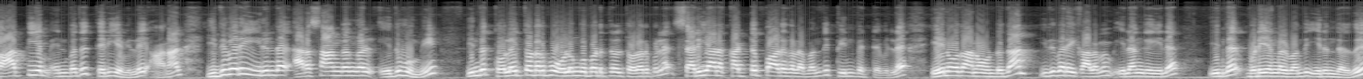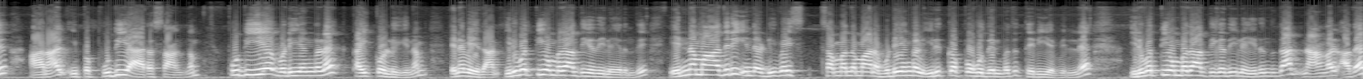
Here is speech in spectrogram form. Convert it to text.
சாத்தியம் என்பது தெரியவில்லை. ஆனால் இதுவரை இருந்த அரசாங்கங்கள் எதுவுமே இந்த தொலைத்தொடர்பு ஒழுங்குபடுத்தல் தொடர்பில் சரியான கட்டுப்பாடுகளை வந்து பின்பற்றவில்லை. ஏனோதான ஒன்றுதான் இதுவரை காலமும் இலங்கையில் இந்த விடயங்கள் வந்து இருந்தது. ஆனால் இப்போ புதிய அரசாங்கம் புதிய விடயங்களை கைக்கொள்ளுகினம் எனவேதான் இருபத்தி ஒன்பதாம் தேதியிலிருந்து என்ன மாதிரி இந்த டிவைஸ் சம்பந்தமான விடயங்கள் இருக்க போகுது என்பது தெரியவில்லை. இருபத்தி ஒன்பதாம் தேதியில இருந்துதான் நாங்கள் அதை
